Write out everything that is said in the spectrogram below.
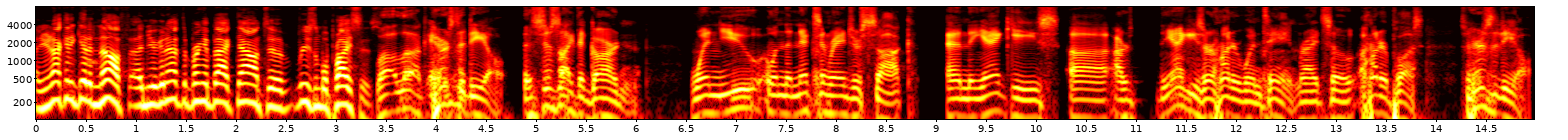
and you're not going to get enough, and you're going to have to bring it back down to reasonable prices. Well, look, here's the deal. It's just like the Garden. When you when the Knicks and Rangers suck, and the Yankees uh, are the Yankees are a hundred win team, right? So hundred plus. So here's the deal.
